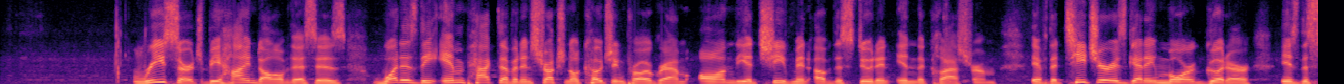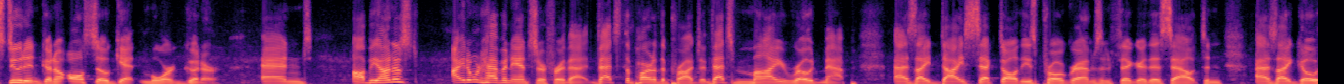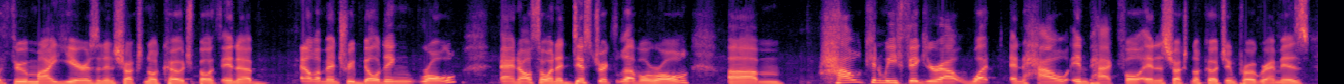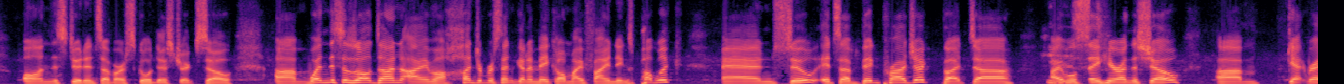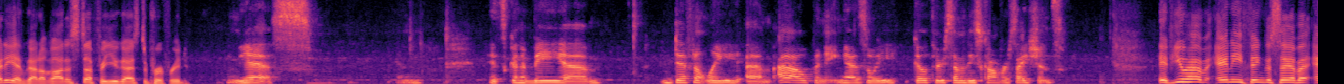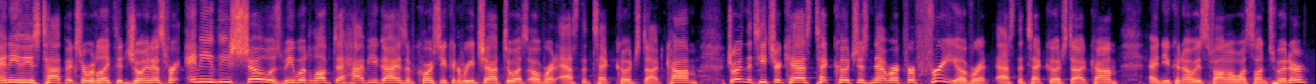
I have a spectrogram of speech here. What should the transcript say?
research behind all of this is what is the impact of an instructional coaching program on the achievement of the student in the classroom? If the teacher is getting more gooder is the student going to also get more gooder? And i'll be honest i don't have an answer for that. That's the part of the project. That's my roadmap. As i dissect all these programs and figure this out and as i go through my year as an instructional coach both in a elementary building role and also in a district level role. Um, how can we figure out what and how impactful an instructional coaching program is on the students of our school district? So um, when this is all done i am 100% going to make all my findings public. And sue it's a big project but uh, i will say here on the show um, get ready. I've got a lot of stuff for you guys to proofread. Yes. And it's going to be um, definitely um, eye opening as we go through some of these conversations. If you have anything to say about any of these topics or would like to join us for any of these shows, we would love to have you guys. Of course, you can reach out to us over at AskTheTechCoach.com. Join the TeacherCast Tech Coaches Network for free over at AskTheTechCoach.com. And you can always follow us on Twitter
